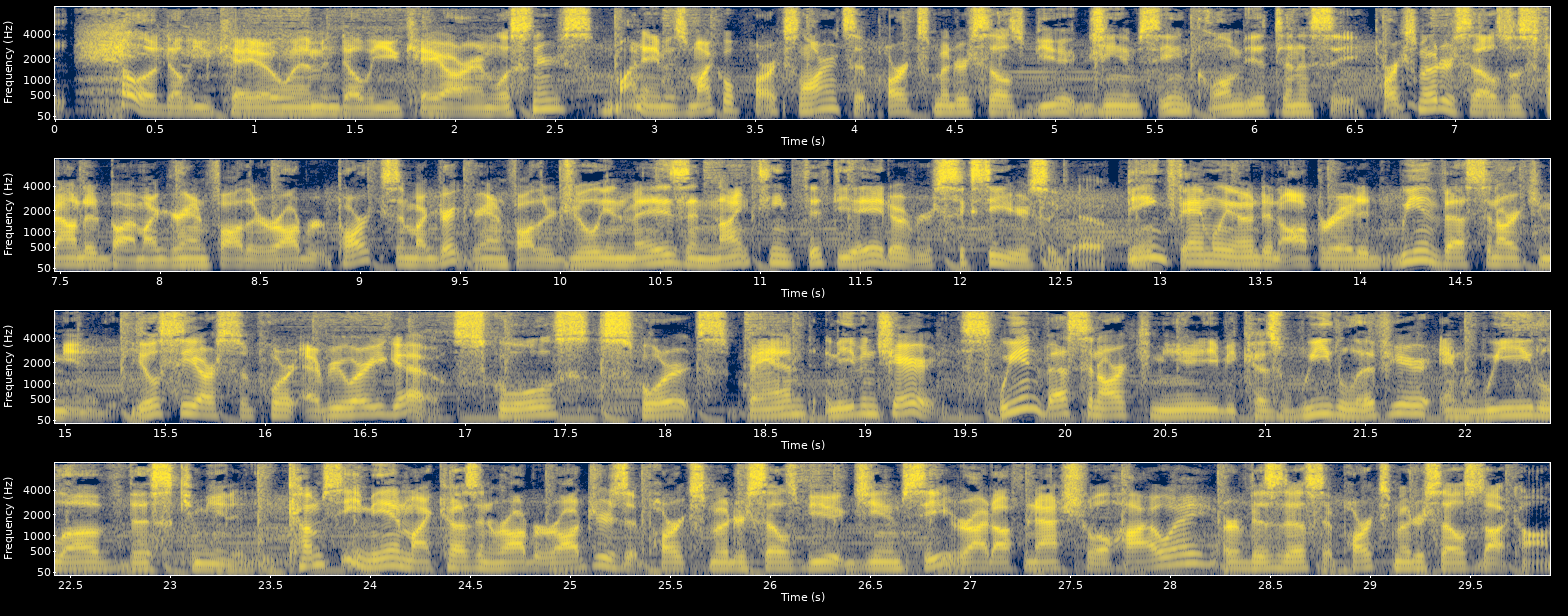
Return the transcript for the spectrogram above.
Hello, WKOM and WKRM listeners. My name is Michael Parks Lawrence at Parks Motor Sales Buick GMC in Columbia, Tennessee. Parks Motor Sales was founded by my grandfather Robert Parks and my great grandfather Julian Mays in 1958, over 60 years ago. Being family owned and operated, we invest in our community. You'll see our support everywhere you go schools, sports, band, and even charities. We invest in our community because we live here and we love this community. Come see me and my cousin Robert Rogers at Parks Motor Sales Buick GMC right off Nashville Highway or visit us at parksmotorsales.com.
